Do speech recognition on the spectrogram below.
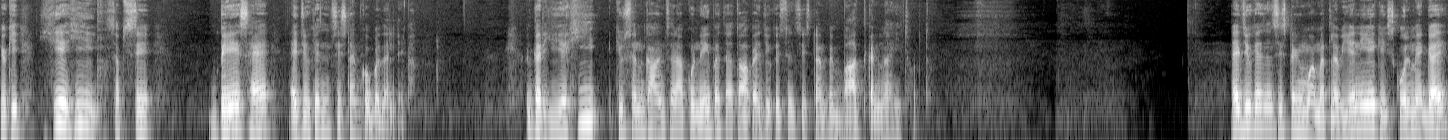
क्योंकि ये ही सबसे बेस है एजुकेशन सिस्टम को बदलने का। अगर यही क्वेश्चन का आंसर आपको नहीं पता तो आप एजुकेशन सिस्टम पे बात करना ही छोड़ दो एजुकेशन सिस्टम का मतलब ये नहीं है कि स्कूल में गए,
